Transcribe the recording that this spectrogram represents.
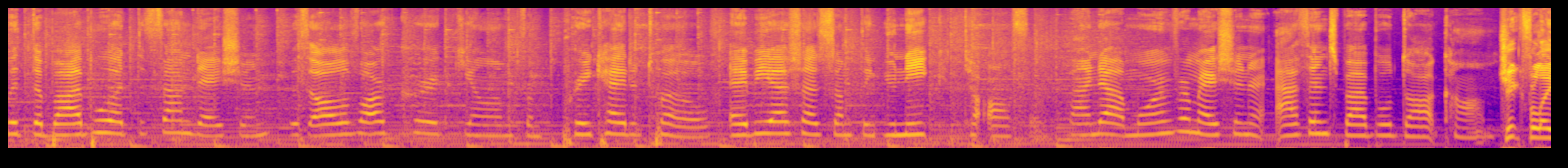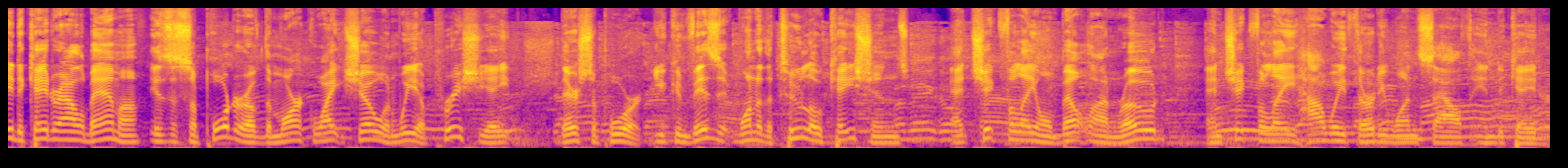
With the Bible at the foundation, with all of our curriculum from pre K to 12, ABS has something unique to offer. Find out more information at athensbible.com. Chick fil A Decatur, Alabama is a supporter of the Mark White Show, and we appreciate their support. You can visit one of the two locations at Chick fil A on Beltline Road and Chick fil A Highway 31 South in Decatur.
